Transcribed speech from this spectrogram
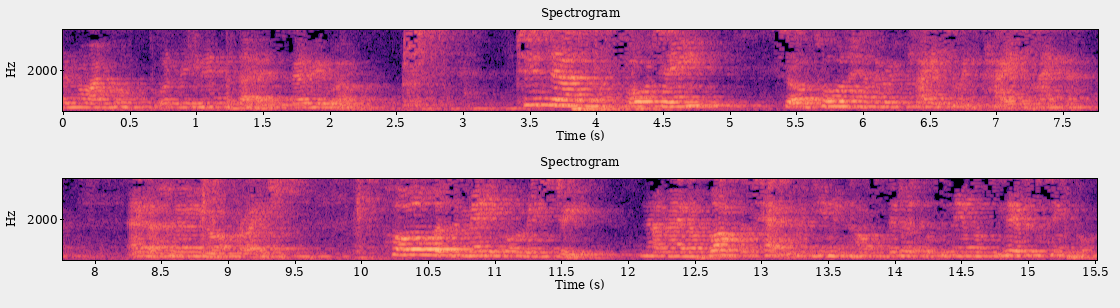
and Michael would remember those very well. 2014, saw Paul have a replacement pacemaker and a hernia operation. Paul was a medical mystery. No matter what was happening with him in hospital, it was never, never simple.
